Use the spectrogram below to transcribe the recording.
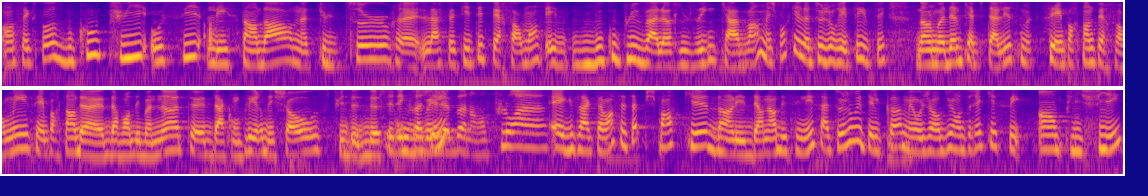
On s'expose beaucoup, puis aussi les standards, notre culture, euh, la société de performance est beaucoup plus valorisée qu'avant, mais je pense qu'elle a toujours été, tu sais, dans le modèle capitalisme, c'est important de performer, c'est important de- d'avoir des bonnes notes, d'accomplir des choses, puis de, de se De décrocher prouver. le bon emploi. Exactement, c'est ça. Puis je pense que dans les dernières décennies, ça a toujours été le cas, mais aujourd'hui, on dirait que c'est amplifié.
